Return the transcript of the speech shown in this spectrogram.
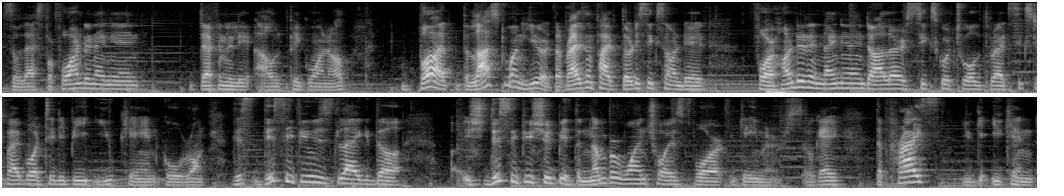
so that's for 499 definitely I'll pick one up. But the last one here the Ryzen 5 3600 for $199, 6 core 12 thread, 65 watt TDP, you can't go wrong. This this CPU is like the this CPU should be the number one choice for gamers. Okay, the price you get you can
